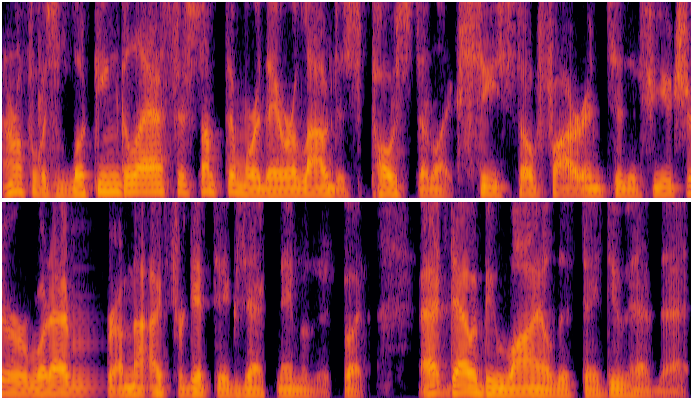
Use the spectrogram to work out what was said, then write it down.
I don't know if it was Looking Glass or something where they were allowed to supposed to like see so far into the future or whatever. I'm not. I forget the exact name of it, but that, that would be wild if they do have that.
